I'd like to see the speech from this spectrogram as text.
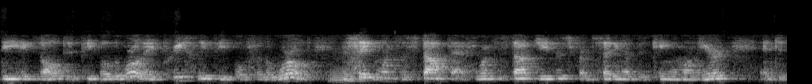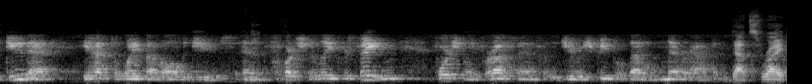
the exalted people of the world, a priestly people for the world. Mm. And Satan wants to stop that. He wants to stop Jesus from setting up his kingdom on the earth. And to do that, he has to wipe out all the Jews. And unfortunately for Satan, fortunately for us and for the Jewish people, that'll never happen. That's right.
